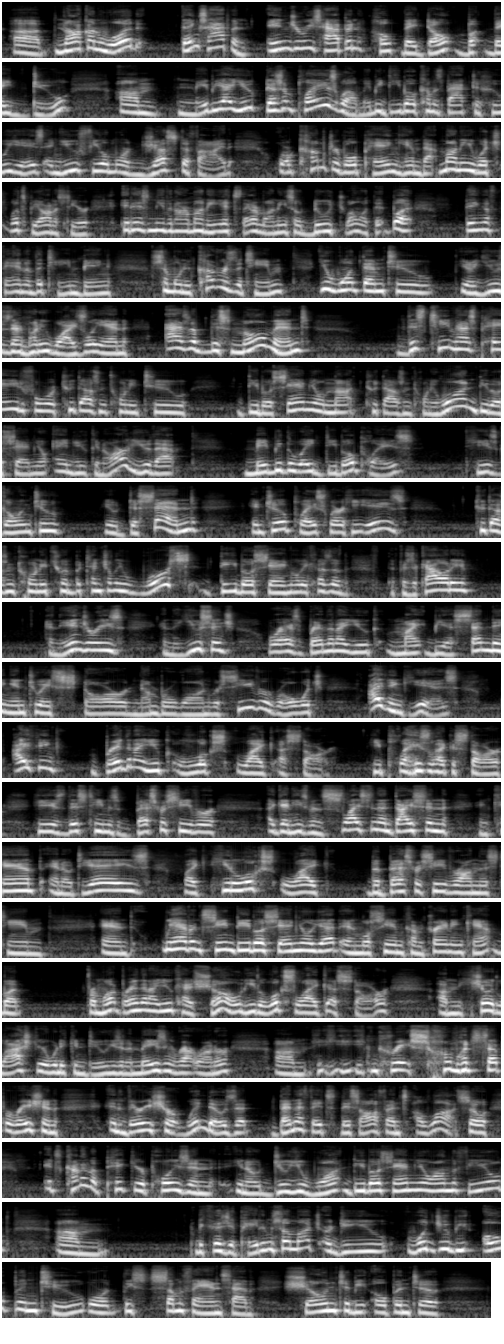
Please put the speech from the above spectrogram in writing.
Uh, knock on wood, things happen. Injuries happen. Hope they don't, but they do. Um, maybe Aiyuk doesn't play as well. Maybe Deebo comes back to who he is, and you feel more justified or comfortable paying him that money. Which, let's be honest here, it isn't even our money; it's their money. So do what you want with it. But being a fan of the team, being someone who covers the team, you want them to you know use their money wisely. And as of this moment, this team has paid for 2022 Deebo Samuel, not 2021 Deebo Samuel, and you can argue that maybe the way Deebo plays, he's going to you know descend into a place where he is 2022 and potentially worse Deebo Samuel because of the physicality and the injuries and the usage, whereas Brandon Aiyuk might be ascending into a star number one receiver role, which I think he is. I think Brandon Aiyuk looks like a star. He plays like a star. He is this team's best receiver. Again, he's been slicing and dicing in camp and OTAs. Like, he looks like the best receiver on this team. And we haven't seen Deebo Samuel yet, and we'll see him come training camp. But from what Brandon Aiyuk has shown, he looks like a star. Um, he showed last year what he can do. He's an amazing route runner. Um, he, he can create so much separation in very short windows that benefits this offense a lot. So it's kind of a pick your poison. You know, do you want Deebo Samuel on the field? Um, because you paid him so much or do you would you be open to or at least some fans have shown to be open to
